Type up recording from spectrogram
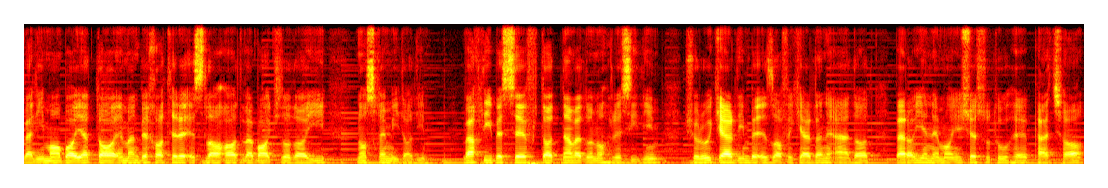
ولی ما باید دائما به خاطر اصلاحات و باکزدایی نسخه می‌دادیم. وقتی به 0.99 رسیدیم شروع کردیم به اضافه کردن اعداد برای نمایش سطوح پچ ها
